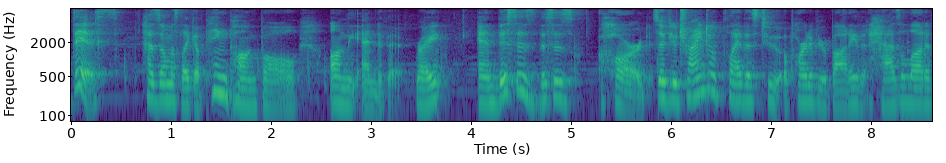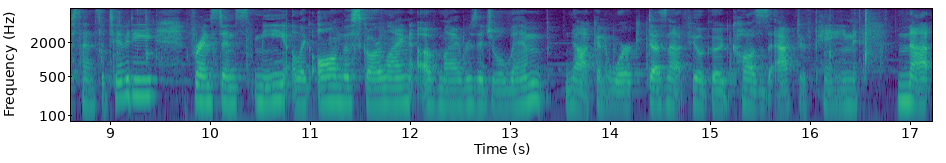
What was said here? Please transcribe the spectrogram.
This has almost like a ping pong ball on the end of it, right? And this is, this is hard. So if you're trying to apply this to a part of your body that has a lot of sensitivity, for instance, me like on the scar line of my residual limb, not gonna work, does not feel good, causes active pain, not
